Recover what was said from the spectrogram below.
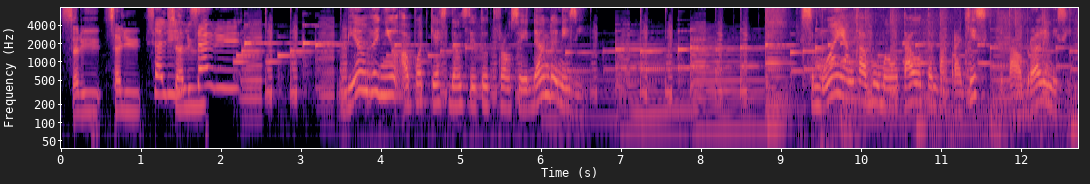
Salut Salut Salut Salut. Salut Bienvenue au podcast d'Institut Français d'Indonésie. Semua yang kamu mau tahu tentang Prancis, kita obrolin di sini.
